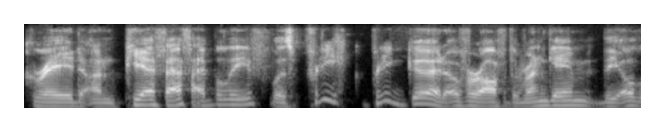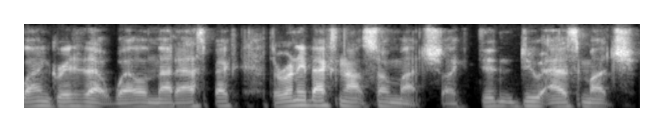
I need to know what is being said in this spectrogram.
grade on PFF, I believe, was pretty pretty good overall for the run game. The O line graded that well in that aspect. The running backs not so much. Like didn't do as much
